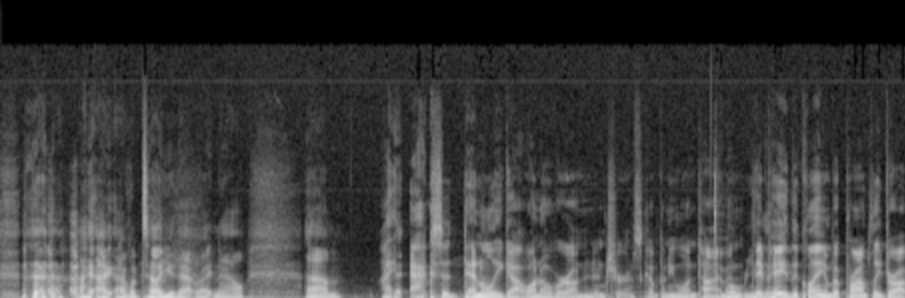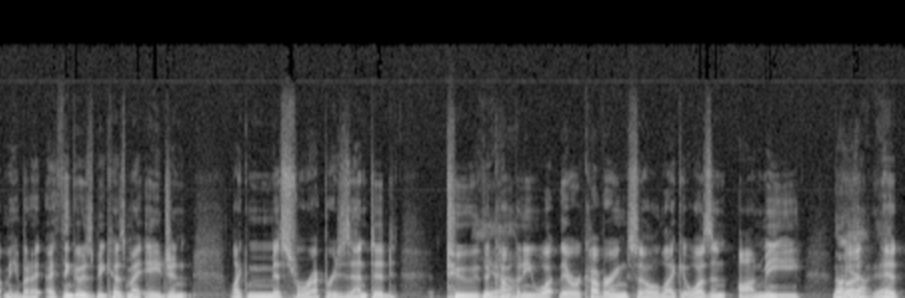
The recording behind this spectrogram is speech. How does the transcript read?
I, I, I will tell you that right now. Um, I accidentally got one over on an insurance company one time, and Oh, they paid the claim, but promptly dropped me. But I, I think it was because my agent like misrepresented to the Yeah. company what they were covering, so like it wasn't on me. Oh, but yeah, yeah. It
